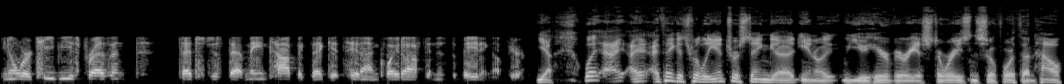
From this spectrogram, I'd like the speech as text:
you know, where TB is present, that's just that main topic that gets hit on quite often is debating up here. Yeah, well, I, I think it's really interesting. Uh, you know, you hear various stories and so forth on how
